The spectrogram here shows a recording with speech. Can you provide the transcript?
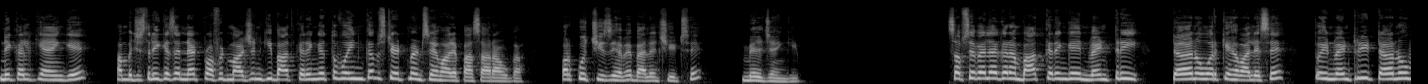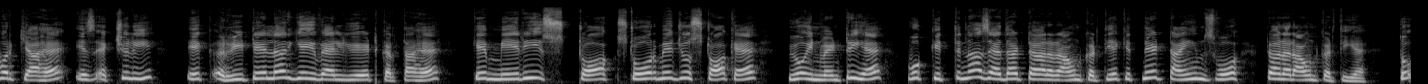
निकल के आएँगे। हम जिस तरीके से नेट प्रॉफिट मार्जिन की बात करेंगे तो वो इनकम स्टेटमेंट से हमारे पास आ रहा होगा और कुछ चीज़ें हमें बैलेंस शीट से मिल जाएँगी। सबसे पहले अगर हम बात करेंगे इन्वेंट्री टर्नओवर के हवाले से तो इन्वेंट्री टर्नओवर क्या है? इज़ एक्चुअली एक रिटेलर ये इवेल्युएट करता है कि मेरी स्टॉक स्टोर में जो स्टॉक है वो इन्वेंट्री है, वो कितना ज़्यादा टर्न अराउंड करती है, कितने टाइम्स वो टर्न अराउंड करती है। तो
